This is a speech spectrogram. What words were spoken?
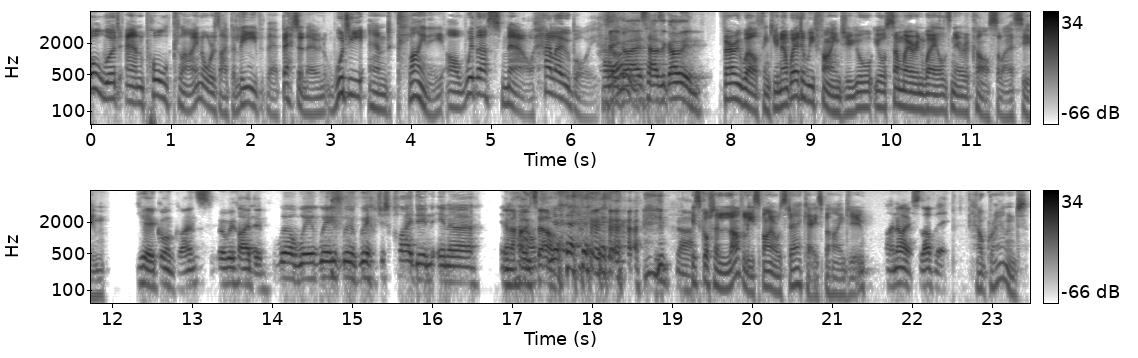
Paul Wood and Paul Klein, or as I believe they're better known, Woody and Kleiny, are with us now. Hello, boys. Hey guys, how's it going? Very well, thank you. Now, where do we find you? You're you're somewhere in Wales near a castle, I assume. Yeah, go on, Kleins. Where are we hiding? Well, we're we're we're, we're just hiding in a in, In a house. hotel. Yeah. Nah. It's got a lovely spiral staircase behind you. I know it's lovely. How grand!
